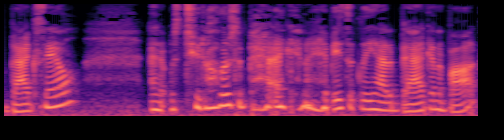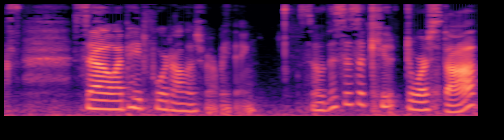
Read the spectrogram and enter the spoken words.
bag sale and it was $2 a bag and I basically had a bag and a box. So I paid $4 for everything. So this is a cute doorstop.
